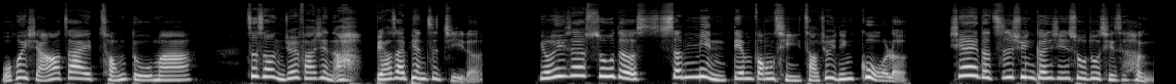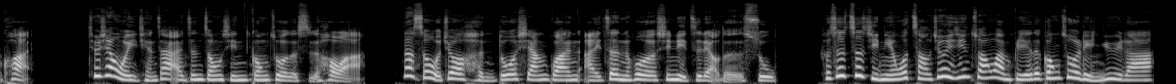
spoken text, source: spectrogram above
我会想要再重读吗？这时候你就会发现啊，不要再骗自己了。有一些书的生命巅峰期早就已经过了。现在的资讯更新速度其实很快，就像我以前在癌症中心工作的时候啊，那时候我就有很多相关癌症或心理治疗的书。可是这几年我早就已经转往别的工作领域啦，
